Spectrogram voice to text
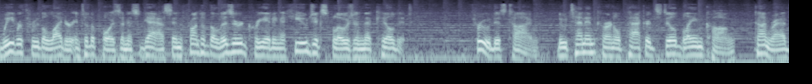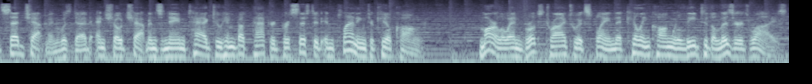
Weaver threw the lighter into the poisonous gas in front of the lizard creating a huge explosion that killed it. Through this time, Lieutenant Colonel Packard still blamed Kong, Conrad said Chapman was dead and showed Chapman's name tag to him but Packard persisted in planning to kill Kong. Marlow and Brooks try to explain that killing Kong will lead to the lizard's rise,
